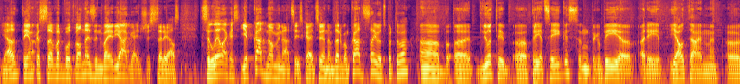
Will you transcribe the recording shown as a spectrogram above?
Ja? Tiem, kas uh, varbūt vēl nezina, vai ir jāgaida šis seriāls, tas ir lielākais jebkāda nomināciju skaits vienam darbam. Kādas sajūtas par to? Uh, ļoti uh, priecīgas, un bija arī jautājumi. Uh,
